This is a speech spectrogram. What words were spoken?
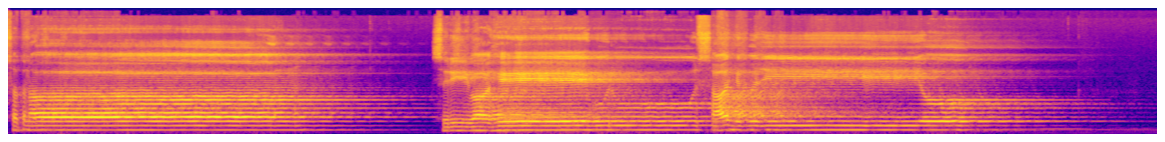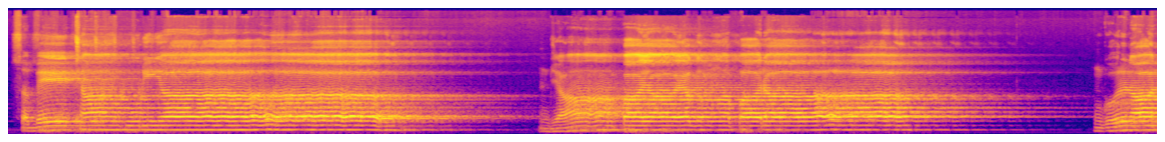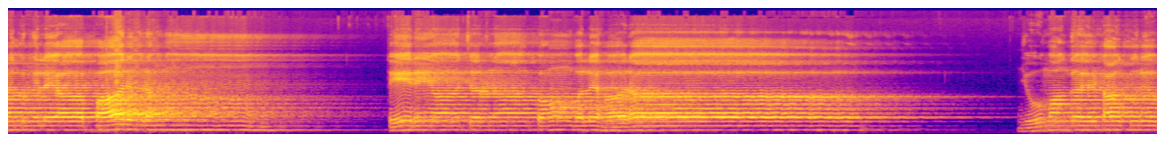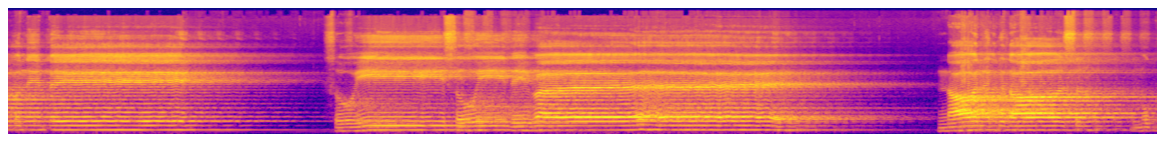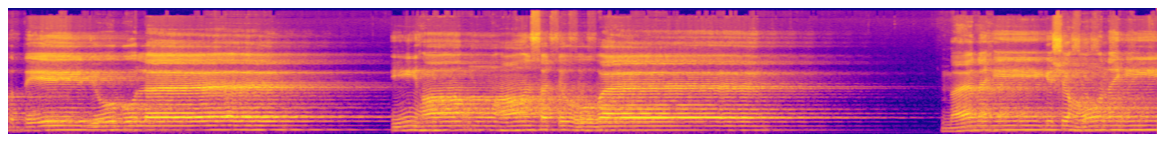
ਸਤਨਾਮ। ਸ੍ਰੀ ਵਾਹਿਗੁਰੂ ਸਾਹਿਬ ਜੀਓ। ਸਭੇ ਛਾਂ ਪੂਰੀਆ ਤੇਰਿਆਂ ਚਰਨਾਂ ਕਉ ਬਲਿਹਾਰਾ? ਜੋ ਮੰਗੈ ਠਾਕੁਰ ਆਪਣੇ ਤੇ ਸੋਈ ਸੋਈ ਦੇਵੈ। ਨਾਨਕ ਉਹਾਂ ਹੋਵੇ ਮੈਂ ਨਹੀਂ ਕਿਛ ਹੋ ਨਹੀਂ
